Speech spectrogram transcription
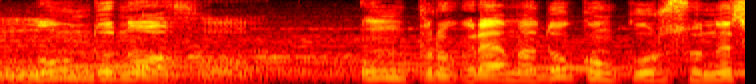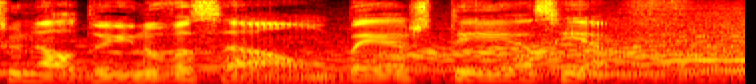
Mundo Novo, um programa do Concurso Nacional de Inovação BSTSF.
